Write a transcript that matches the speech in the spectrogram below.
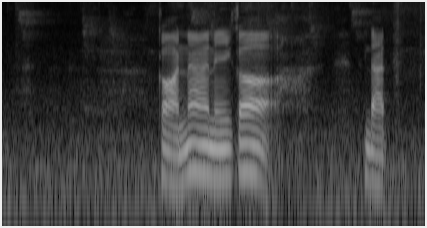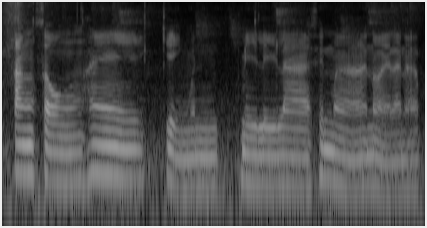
ๆ ก่อนหน้านี้ก็ดัดตั้งทรงให้กิ่งมันมีลีลาขึ้นมาหน่อยแล้วนะครับ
